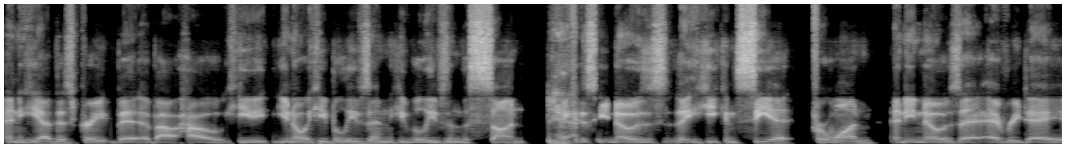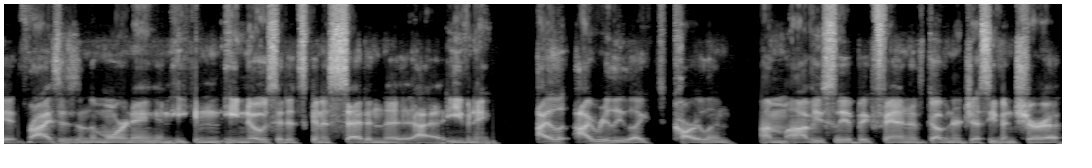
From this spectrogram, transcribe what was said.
And he had this great bit about how he, you know what he believes in? He believes in the sun Yeah. because he knows that he can see it for one and he knows that every day it rises in the morning and he can he knows that it's going to set in the uh, evening i i really liked carlin i'm obviously a big fan of governor jesse ventura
